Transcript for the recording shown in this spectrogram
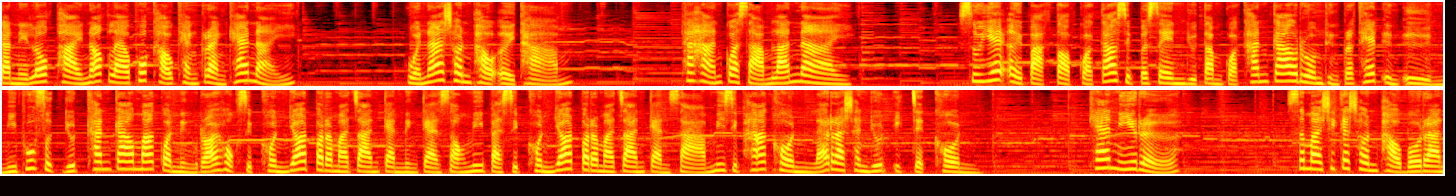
กันในโลกภายนอกแล้วพวกเขาแข็งแกร่งแค่ไหน หัวหน้าชนเผ่าเอ่ยถาม ทหารกว่า 3 ล้านนาย ซูเย่เอ่ยปากตอบกว่า 90%อยู่ต่ำกว่าขั้น 9 รวมถึงประเทศอื่น ๆ มีผู้ฝึกยุทธขั้น 9 มากกว่า 160 คนยอดปรมาจารย์แก่น 1 แก่น 2 มี 80 คนยอดปรมาจารย์แก่น 3 มี 15 คน และราชันยุทธอีก 7 คน แค่นี้เหรอ สมาชิกชนเผ่าโบราณ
